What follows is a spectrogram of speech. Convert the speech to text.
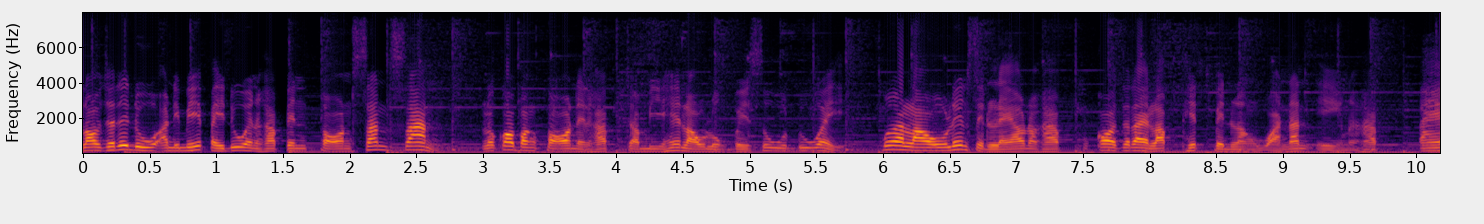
เราจะได้ดูอนิเมะไปด้วยนะครับ เป็นตอนสั้นๆ แล้วก็บางตอนเนี่ยนะครับจะมีให้เราลงไปสู้ด้วย เมื่อเราเล่นเสร็จแล้วนะครับ ก็จะได้รับเพชรเป็นรางวัลนั่นเองนะครับ แต่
